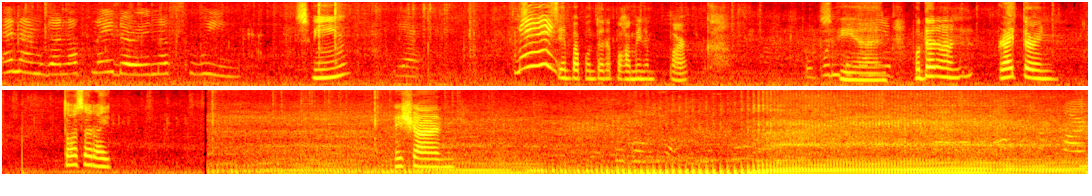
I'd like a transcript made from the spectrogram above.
And I'm gonna play there in a swing. Swing? Yes. Ming! Kasi papunta na po kami ng park. So, Pupunta ayan. kami- Punta na. Right turn. Ito sa right. Ay, Shan. We're going Park.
